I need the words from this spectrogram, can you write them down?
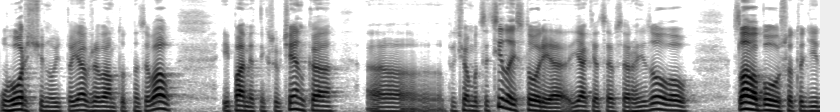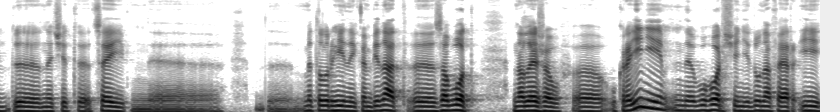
Угорщину, то я вже вам тут називав і пам'ятник Шевченка, Причому це ціла історія, як я це все організовував. Слава Богу, що тоді е, значить, цей е, металургійний комбінат, е, завод належав Україні в Угорщині, Дунафер, і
